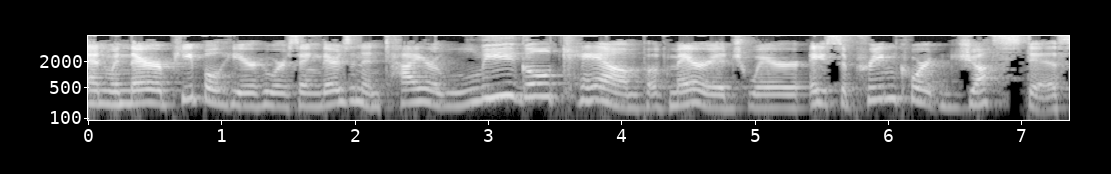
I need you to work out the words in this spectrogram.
And when there are people here who are saying there's an entire legal camp of marriage where a Supreme Court justice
